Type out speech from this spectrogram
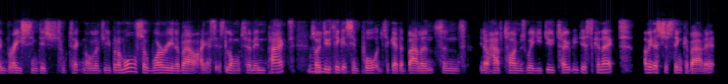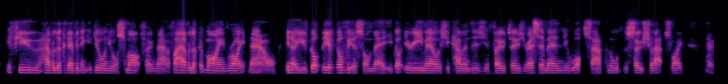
embracing digital technology, but I'm also worried about, I guess, its long-term impact. Mm. So I do mm. think it's important to get a balance and, you know, have times where you do totally disconnect. I mean, let's just think about it. If you have a look at everything you do on your smartphone now, if I have a look at mine right now, you know, you've got the obvious on there. You've got your emails, your calendars, your photos, your SMN, your WhatsApp, and all the social apps like you know,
